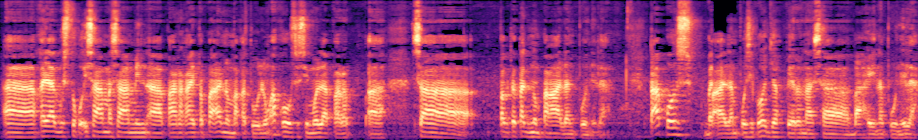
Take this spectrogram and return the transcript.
Ah, kaya gusto ko isama sa amin ah, para kahit pa paano makatulong ako sa simula para ah, sa pagtatag ng pangalan po nila. Tapos, paalam po si Kojak pero nasa bahay na po nila.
